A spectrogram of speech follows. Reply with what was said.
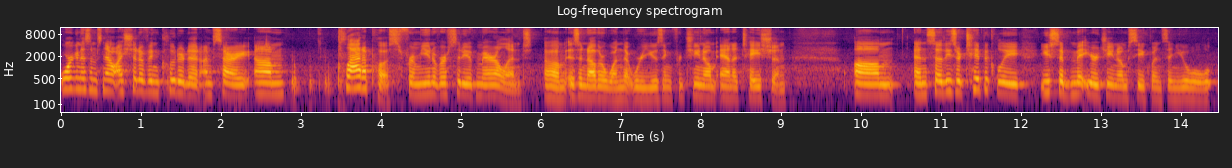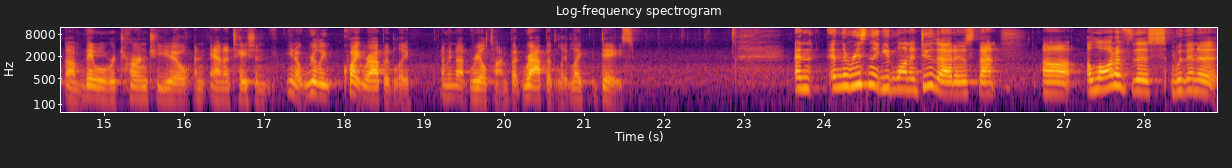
organisms now, I should have included it, I'm sorry. Um, platypus from University of Maryland um, is another one that we're using for genome annotation. Um, and so these are typically, you submit your genome sequence and you will, um, they will return to you an annotation, you know, really quite rapidly. I mean, not real time, but rapidly, like days. And, and the reason that you'd want to do that is that uh, a lot of this within a,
